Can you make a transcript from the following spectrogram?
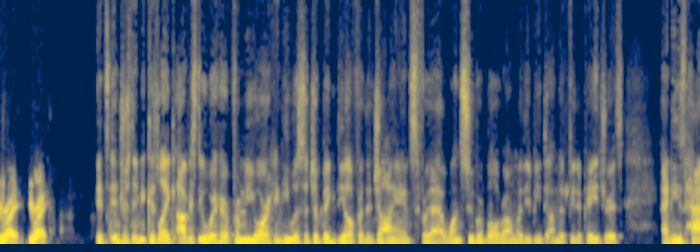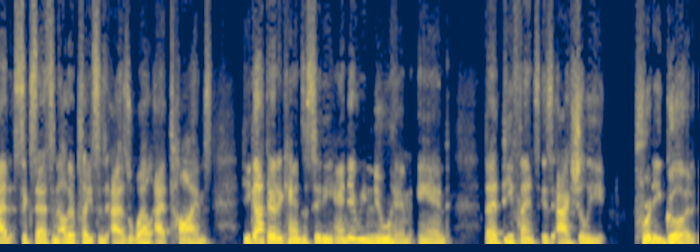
you're right. You're right. It's interesting because like obviously we're here from New York, and he was such a big deal for the Giants for that one Super Bowl run where they beat the undefeated Patriots. and he's had success in other places as well at times. He got there to Kansas City and they renew him, and that defense is actually pretty good.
